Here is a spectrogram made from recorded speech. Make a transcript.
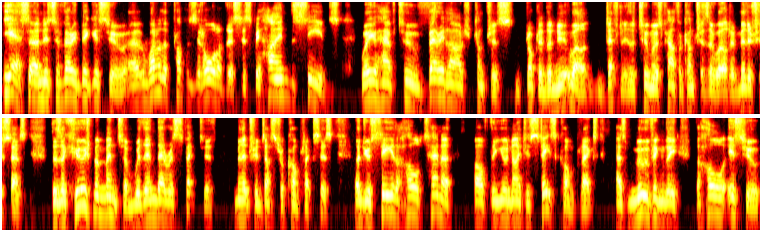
Yes, and it's a very big issue. Uh, one of the problems in all of this is behind the scenes, where you have two very large countries, probably the new, well, definitely the two most powerful countries in the world in military sense. There's a huge momentum within their respective military industrial complexes, and you see the whole tenor of the United States complex as moving the, the whole issue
